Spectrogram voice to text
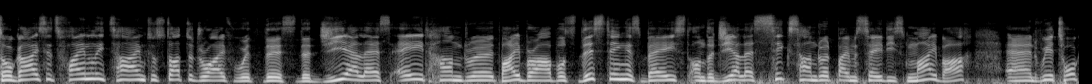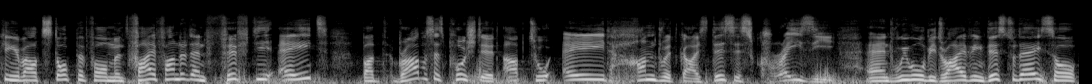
So guys, it's finally time to start to drive with this, the GLS 800 by Brabus. This thing is based on the GLS 600 by Mercedes Maybach and we're talking about stock performance 558 but Brabus has pushed it up to 800 guys. This is crazy. And we will be driving this today. So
